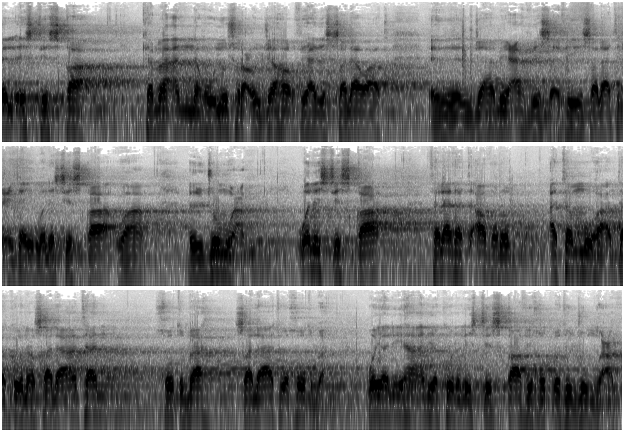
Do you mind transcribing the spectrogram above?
الاستسقاء. كما أنه يشرع الجهر في هذه الصلوات الجامعة في صلاة العيدين والاستسقاء والجمعة. والاستسقاء ثلاثة أضرب. أتمها أن تكون صلاة خطبة صلاة وخطبة. ويليها أن يكون الاستسقاء في خطبة الجمعة.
